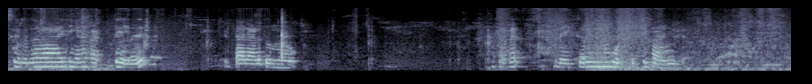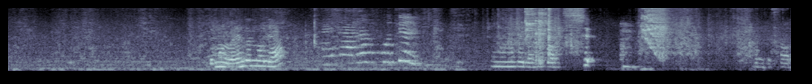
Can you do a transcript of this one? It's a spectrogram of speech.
ചെറുതായിട്ട് ഇങ്ങനെ കട്ട് ചെയ്ത് ഇട്ടാൽ ആൾ തിന്നോളും. വേറെ ബേക്കറി ഒന്നും കൊടുത്തിട്ട് കാര്യമില്ല. ഇത് മുഴുവനും തിന്നൂല ഇതിനകത്ത് കുറച്ച് പഞ്ചസാര.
